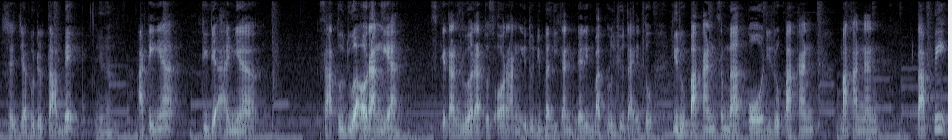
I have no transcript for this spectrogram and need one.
sejabodetabek. Ya. Artinya tidak hanya satu dua orang ya, sekitar 200 orang itu dibagikan dari 40 juta itu dirupakan sembako, dirupakan makanan. Tapi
